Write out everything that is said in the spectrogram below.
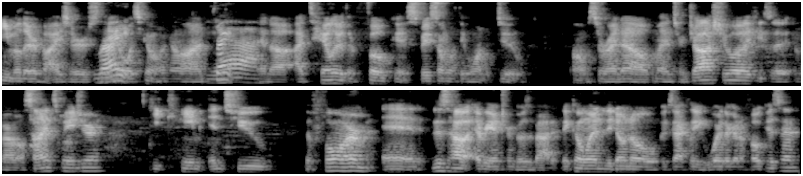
email their advisors, so they know what's going on, Yeah. and uh, I tailor their focus based on what they want to do. Um, so right now, my intern Joshua, he's an environmental science major. He came into the farm, and this is how every intern goes about it. They go in, they don't know exactly where they're going to focus in,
